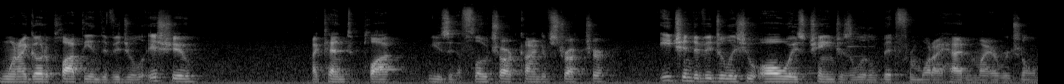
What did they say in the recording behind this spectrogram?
When I go to plot the individual issue, I tend to plot using a flowchart kind of structure. Each individual issue always changes a little bit from what I had in my original,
